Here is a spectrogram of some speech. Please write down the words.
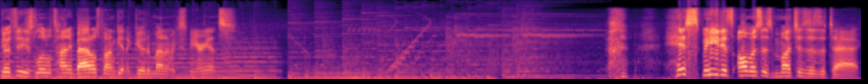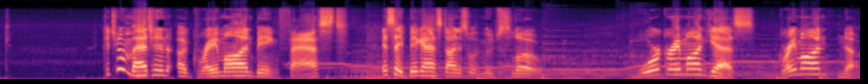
go through these little tiny battles, but I'm getting a good amount of experience. his speed is almost as much as his attack. Could you imagine a Greymon being fast? It's a big-ass dinosaur that moves slow. War Greymon, yes. Greymon, no.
